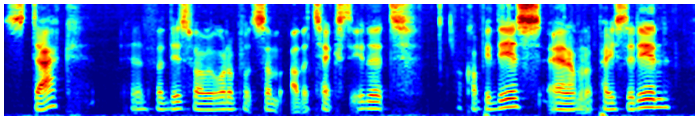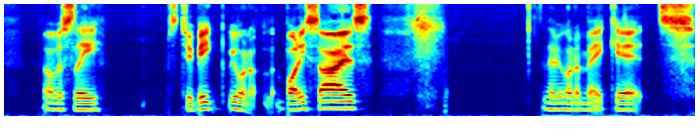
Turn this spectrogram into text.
stack and for this one we want to put some other text in it. I'll copy this and I'm going to paste it in. Obviously, it's too big. We want a body size. And then we want to make it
